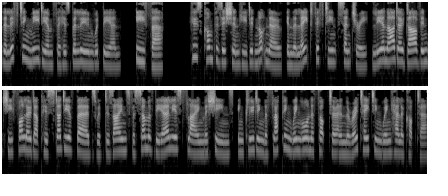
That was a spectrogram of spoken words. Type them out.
The lifting medium for his balloon would be an ether, whose composition he did not know. In the late 15th century, Leonardo da Vinci followed up his study of birds with designs for some of the earliest flying machines, including the flapping wing ornithopter and the rotating wing helicopter.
